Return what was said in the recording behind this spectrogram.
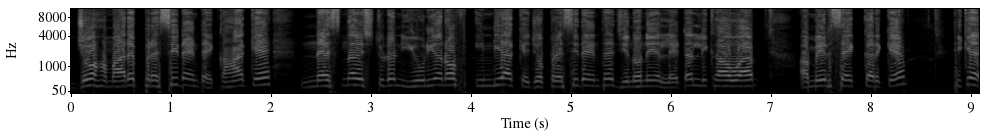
जो हमारे प्रेसिडेंट है। कहाँ के? National student union of India के जो प्रेसिडेंट है, जिन्होंने ये लेटर लिखा हुआ है, अमीर शेख करके, ठीक है?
